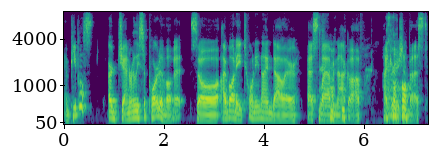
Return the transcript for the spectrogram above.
And people are generally supportive of it. So I bought a $29 S Lab knockoff hydration vest.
